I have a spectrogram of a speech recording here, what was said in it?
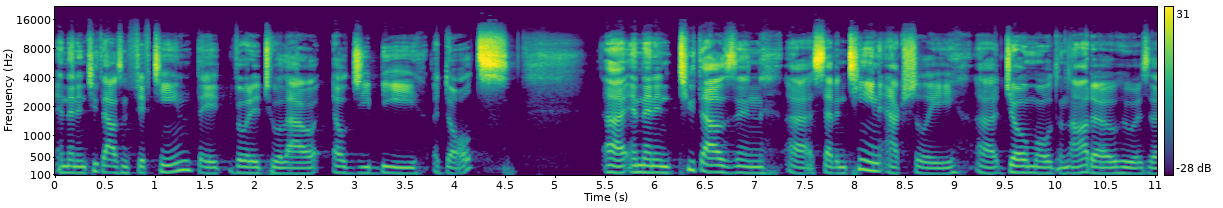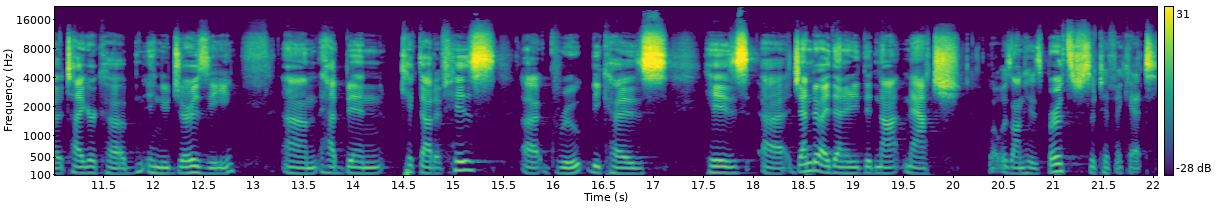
and then in 2015 they voted to allow LGB adults. Uh, and then in 2017, actually, uh, Joe Maldonado, who is a tiger cub in New Jersey, um, had been kicked out of his uh, group because his uh, gender identity did not match what was on his birth certificate.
